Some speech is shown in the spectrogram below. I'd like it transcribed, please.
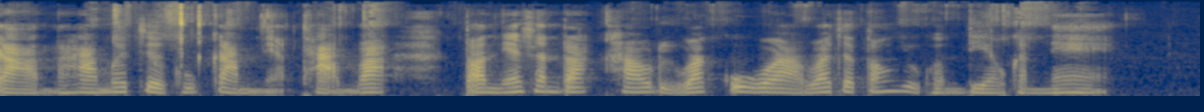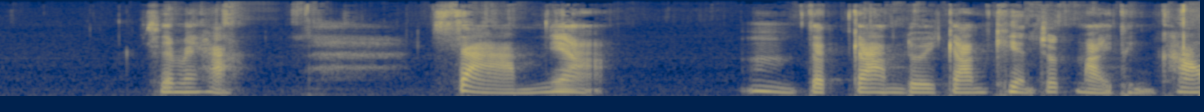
การนะคะ เมื่อเจอคุกกรรมเนี่ยถามว่าตอนนี้ฉันรักเขาหรือว่ากลัวว่าจะต้องอยู่คนเดียวกันแน่ ใช่ไหมคะ สามเนี่ยจัดการโดยการเขียนจดหมายถึงเขา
